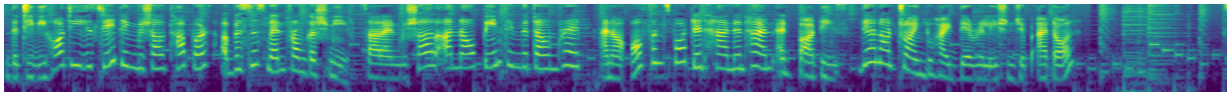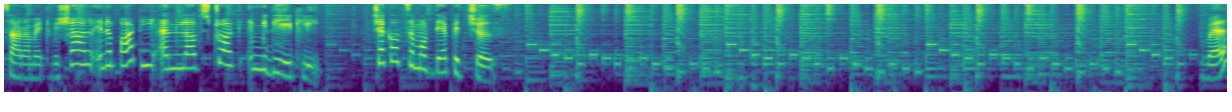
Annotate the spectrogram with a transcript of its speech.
The TV hottie is dating Vishal Thapper, a businessman from Kashmir. Sara and Vishal are now painting the town red and are often spotted hand in hand at parties. They are not trying to hide their relationship at all. Sara met Vishal in a party and love struck immediately. Check out some of their pictures. Well,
